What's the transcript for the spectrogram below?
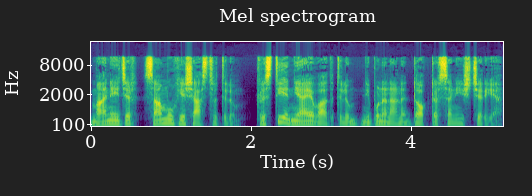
മാനേജർ സാമൂഹ്യശാസ്ത്രത്തിലും ക്രിസ്തീയ ന്യായവാദത്തിലും നിപുണനാണ് ഡോക്ടർ സനീഷ് ചെറിയാൻ.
